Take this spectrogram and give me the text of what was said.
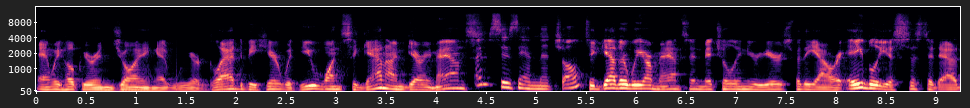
And we hope you're enjoying it. We are glad to be here with you once again. I'm Gary Mantz. I'm Suzanne Mitchell. Together, we are Mantz and Mitchell in your ears for the hour, ably assisted, at,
